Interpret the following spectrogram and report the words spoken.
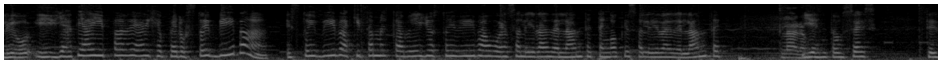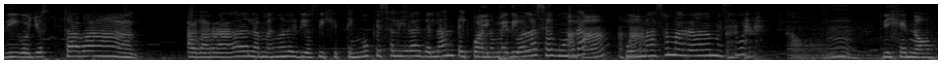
Le digo, y ya de ahí para allá dije, pero estoy viva, estoy viva, quítame el cabello, estoy viva, voy a salir adelante, tengo que salir adelante. Claro. Y entonces te digo, yo estaba agarrada de la mano de Dios, dije, tengo que salir adelante. Y cuando me dio la segunda, pues más amarrada me estuve. Oh. Dije, no.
